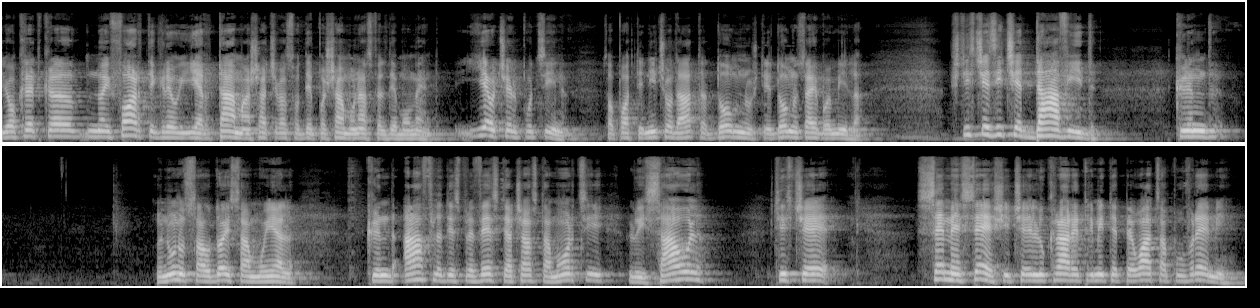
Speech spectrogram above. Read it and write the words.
Eu cred că noi foarte greu iertam așa ceva sau depășam un astfel de moment. Eu cel puțin, sau poate niciodată, Domnul știe, Domnul să aibă milă. Știți ce zice David când în 1 sau 2 Samuel, când află despre vestea aceasta morții lui Saul, știți ce SMS și ce lucrare trimite pe WhatsApp-ul vremii?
